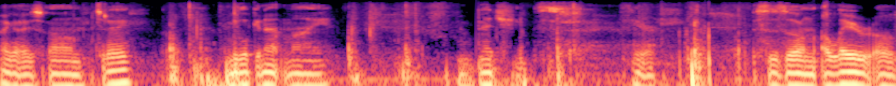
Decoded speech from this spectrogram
Hi guys, um, today I'll be looking at my bed sheets here. This is um, a layer of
